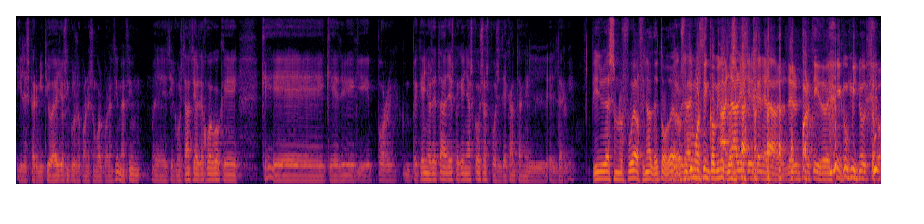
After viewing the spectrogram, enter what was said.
y les permitió a ellos incluso ponerse un gol por encima. En fin, eh, circunstancias de juego que, que, que, que, por pequeños detalles, pequeñas cosas, pues decantan el, el derby. Pillo ya se nos fue al final de todo, ¿eh? los últimos cinco minutos. Análisis general del partido en un minuto.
